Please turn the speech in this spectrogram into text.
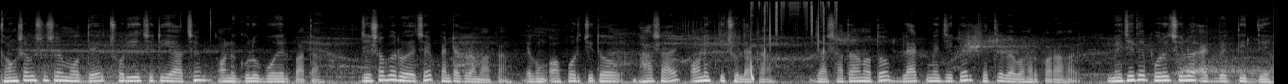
ধ্বংসাবশেষের মধ্যে ছড়িয়ে ছিটিয়ে আছে অনেকগুলো বইয়ের পাতা। যেসবে রয়েছে পেন্টাগ্রাম আঁকা এবং অপরিচিত ভাষায় অনেক কিছু লেখা। যা সাধারণত ব্ল্যাক ম্যাজিকের ক্ষেত্রে ব্যবহার করা হয়। মেঝেতে পড়েছিল এক ব্যক্তির দেহ,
